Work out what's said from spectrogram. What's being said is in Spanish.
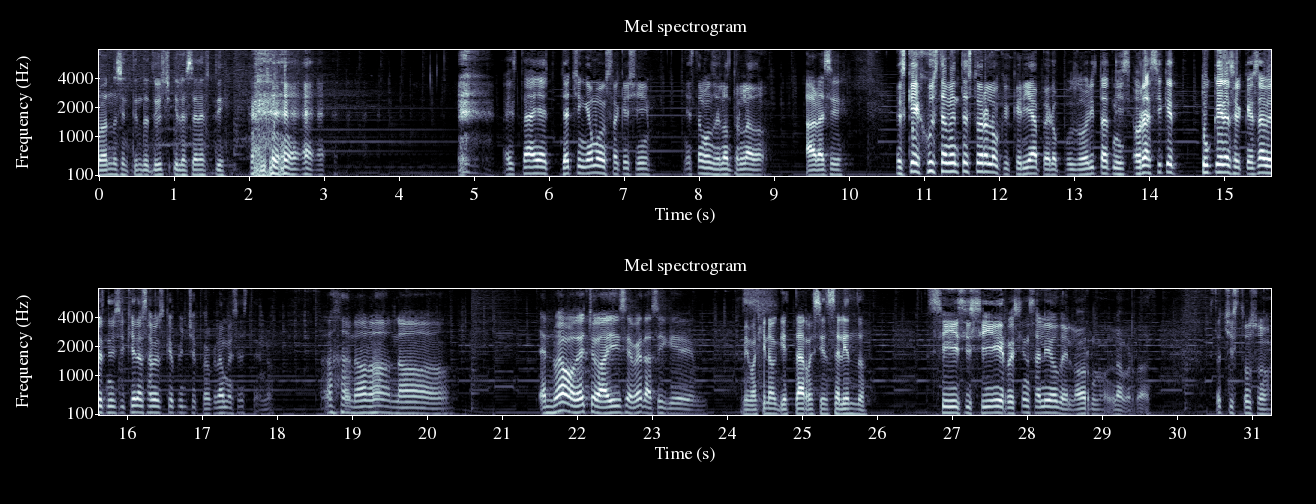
probando sintiendo Twitch y los NFT. Ahí está, ya, ya chingamos Takeshi. Ya estamos del otro lado. Ahora sí. Es que justamente esto era lo que quería, pero pues ahorita ni, ahora sí que tú que eres el que sabes, ni siquiera sabes qué pinche programa es este, ¿no? no, no, no. Es nuevo, de hecho, ahí se ve, así que me imagino que está recién saliendo. Sí, sí, sí, recién salido del horno, la verdad. Está chistoso.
